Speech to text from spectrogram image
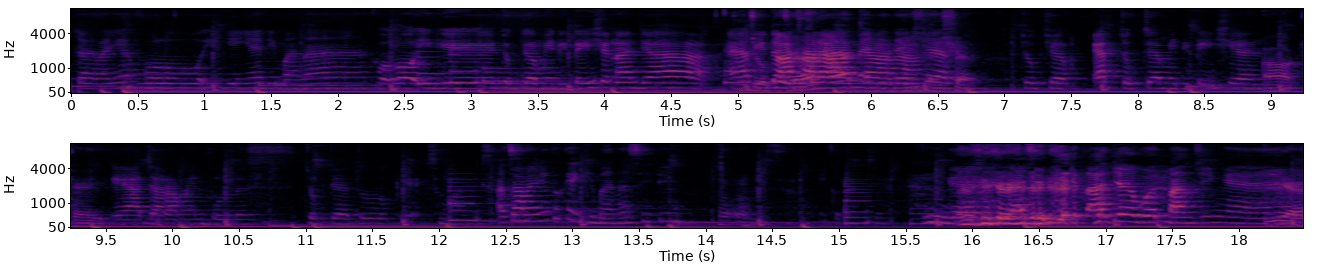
caranya follow IG-nya di mana. Follow IG Jogja Meditation aja. At itu acara-acara Meditation. Jogja at Jogja Meditation. Oke. kayak acara mindfulness Jogja tuh kayak semua bisa acaranya tuh kayak gimana sih Din? ikut aja. Enggak, jelasin dikit aja buat pancingnya Iya.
